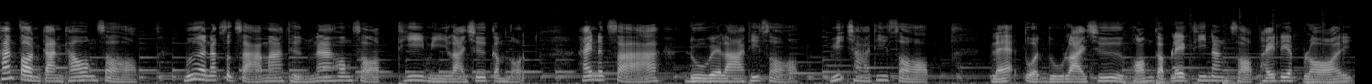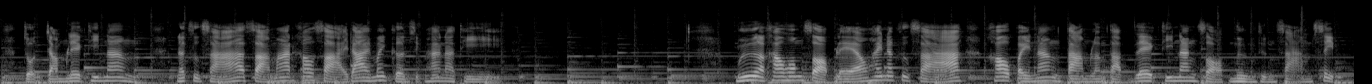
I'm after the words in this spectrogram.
ขั้นตอนการเข้าห้องสอบ เมื่อนักศึกษามาถึงหน้าห้องสอบที่มีรายชื่อกำหนด ให้นักศึกษาดูเวลาที่สอบ วิชาที่สอบ และตรวจดูรายชื่อพร้อมกับเลขที่นั่งสอบให้เรียบร้อย จดจำเลขที่นั่ง นักศึกษาสามารถเข้าสายได้ไม่เกิน 15 นาที เมื่อเข้าห้องสอบแล้วให้นักศึกษาเข้าไปนั่งตามลำดับเลขที่นั่งสอบ 1-30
